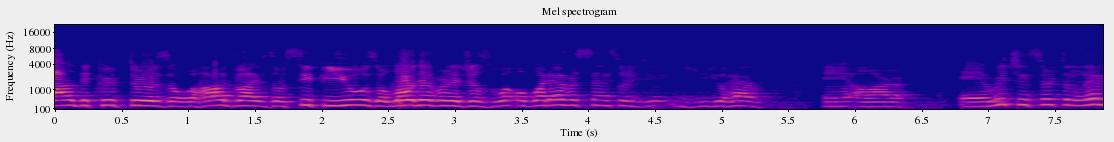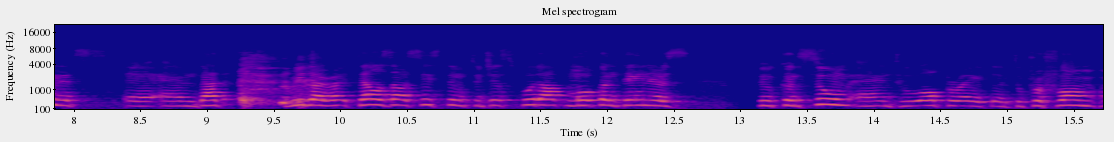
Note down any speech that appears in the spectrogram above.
file descriptors or hard drives or CPUs or load averagers or whatever sensors you, you have uh, are uh, reaching certain limits uh, and that redirect tells our system to just put up more containers to consume and to operate and to perform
